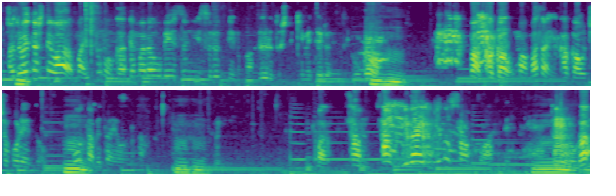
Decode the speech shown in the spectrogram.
う。味わいとしては、まあ、いつもガテマラをベースにするっていうのがルールとして決めてるんですけど、うんうん。まあカカオ、まあ、まさにカカオチョコレートうんを食べたような、うんまあ酸酸苦いけど酸もあってうんところが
